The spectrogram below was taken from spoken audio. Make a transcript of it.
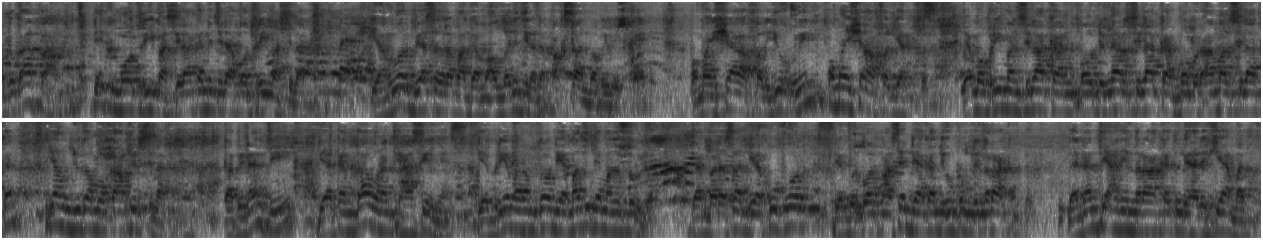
Untuk apa? Dia mau terima silakan, dia tidak mau terima silakan. Yang luar biasa dalam agama Allah ini tidak ada paksaan Bapak Ibu sekalian. Waman syafal yu'min, waman syafal yakfur. Yang mau beriman silakan, mau dengar silakan, mau beramal silakan, yang juga mau kafir silakan. Tapi nanti dia akan tahu nanti hasilnya. Dia beri orang tua, dia mati, dia masuk surga. Dan pada saat dia kufur, dia berbuat maksiat, dia akan dihukum di neraka. Dan nanti ahli neraka itu di hari kiamat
